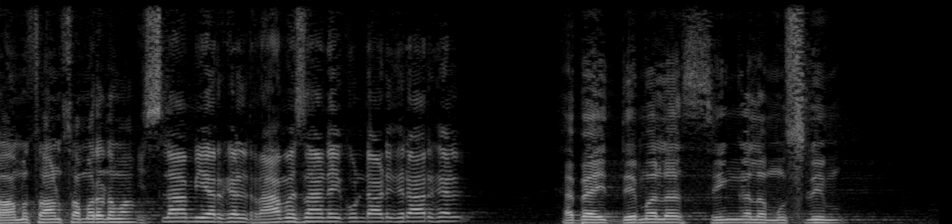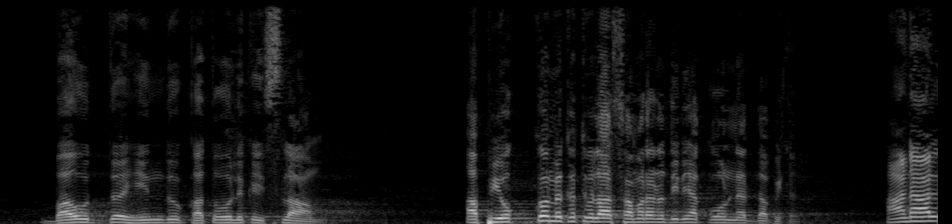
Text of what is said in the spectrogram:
රාමසාන් සමරනවා. இஸ்லாமியர்கள் ராமசானை கொண்டாடுகிறார்கள் හැබැයි දෙමළ සිංහල මුස්ලිම් බෞද්ධ හින්දු කතෝලික ඉස්ලාම්. අපි ඔක්කොම එකතු වෙලා සමරණ දිනයක් ඕන්න නැද්ද අපිට. ஆனால்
